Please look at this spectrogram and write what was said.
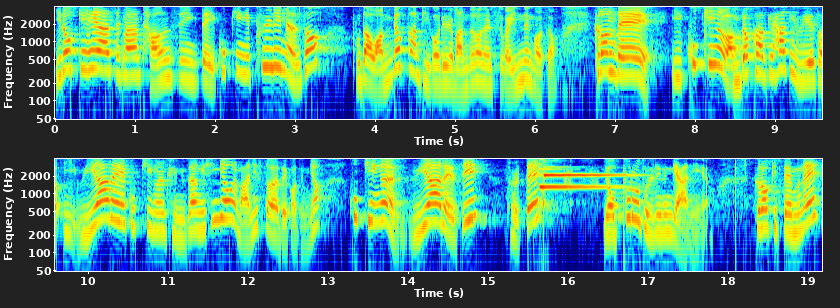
이렇게 해야지만 다운스윙 때 이 코킹이 풀리면서 보다 완벽한 비거리를 만들어낼 수가 있는 거죠. 그런데 이 코킹을 완벽하게 하기 위해서 이 위아래의 코킹을 굉장히 신경을 많이 써야 되거든요. 코킹은 위아래지 절대 옆으로 돌리는 게 아니에요. 그렇기 때문에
